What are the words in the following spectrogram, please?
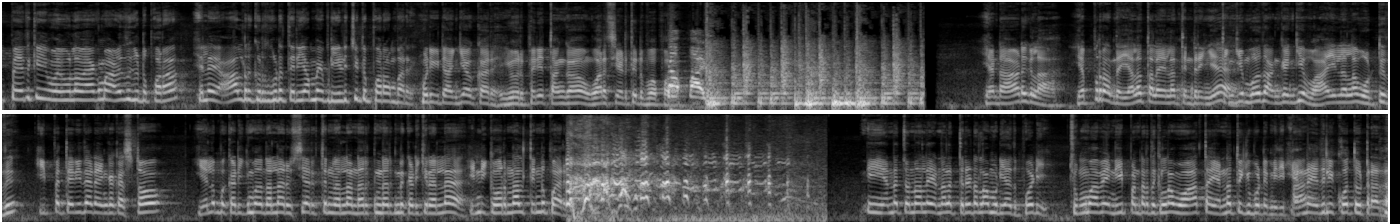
இப்போ எதுக்கு இவன் இவ்வளோ வேகமாக அழுதுகிட்டு போகிறான் இல்லை ஆள் இருக்கிறது கூட தெரியாமல் இப்படி இடிச்சிட்டு போகிறான் பாரு. முடிக்கிட்டு அங்கேயே உட்காரு. இவர் பெரிய தங்கம் உரசி எடுத்துகிட்டு போப்பான் ஏன்டா ஆடுகளா? எப்பறம் அந்த இலை தலையெல்லாம் தின்றீங்க? திங்கும்போது அங்கங்கேயும் வாயிலெல்லாம் ஒட்டுது. இப்போ தெரியுதாடா எங்க கஷ்டம்? எலும்பு கடிக்கும்போது நல்லா ருசியாக இருக்குது நல்லா நறுக்கு நறுக்குன்னு கடிக்கிறல்ல? இன்னைக்கு ஒரு நாள் தின்னு பாரு. நீ என்ன சொன்னாலும் என்னால் திருடலாம் முடியாது போடி. சும்மாவே நீ பண்ணுறதுக்கெல்லாம் வாத்தா என்ன தூக்கி போட்டு மிதிப்பா என்ன எதுலேயும் கோத்து விட்டுறாத.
